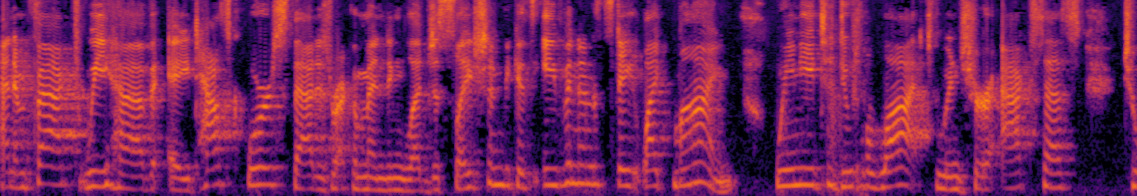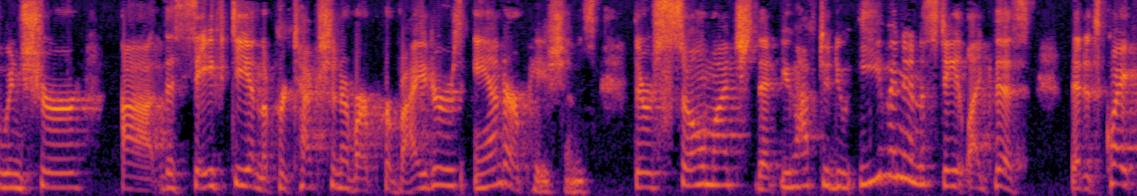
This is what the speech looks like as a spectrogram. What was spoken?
And in fact, we have a task force that is recommending legislation because even in a state like mine, we need to do a lot to ensure access, to ensure uh, the safety and the protection of our providers and our patients. There's so much that you have to do, even in a state like this, that it's quite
